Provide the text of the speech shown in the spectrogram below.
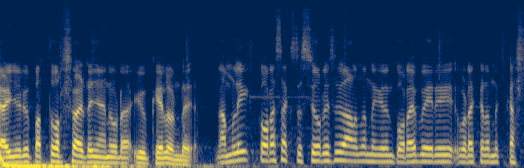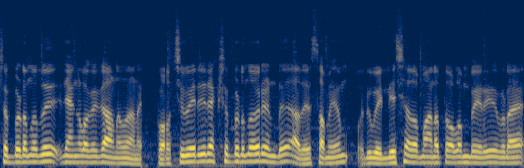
കഴിഞ്ഞൊരു പത്ത് വർഷമായിട്ട് ഞാനിവിടെ യു കെയിലുണ്ട്. നമ്മൾ ഈ കുറേ സക്സസ് സ്റ്റോറീസ് കാണുന്നുണ്ടെങ്കിലും കുറേ പേര് ഇവിടെ കിടന്ന് കഷ്ടപ്പെടുന്നത് ഞങ്ങളൊക്കെ കാണുന്നതാണ്. കുറച്ച് പേര് രക്ഷപ്പെടുന്നവരുണ്ട്. അതേസമയം ഒരു വലിയ ശതമാനത്തോളം പേര് ഇവിടെ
